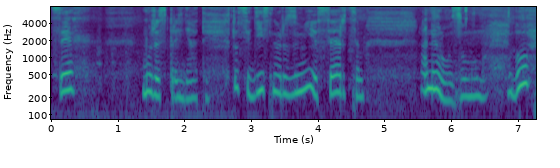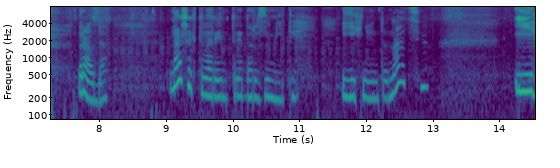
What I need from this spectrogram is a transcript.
це може сприйняти, хто це дійсно розуміє серцем, а не розумом. Бо правда, наших тварин треба розуміти і їхню інтонацію, і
